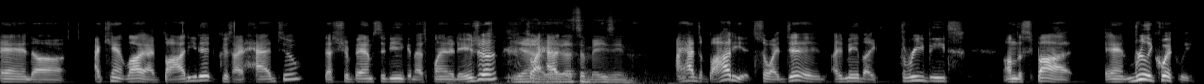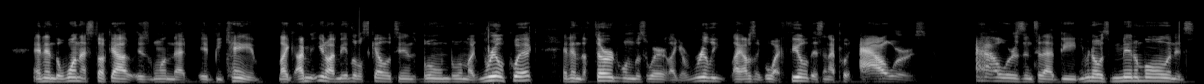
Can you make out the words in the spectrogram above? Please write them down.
and uh, I can't lie, I bodied it because I had to. That's Shabaam Sahdeeq and that's Planet Asia. Yeah, So I yeah had to- that's amazing. I had to body it. So I did. I made like three beats on the spot and really quickly. And then the one that stuck out is one that it became. Like I mean, you know, I made little skeletons, boom, boom, like real quick. And then the third one was where like it really like I was like, oh, I feel this, and I put hours, hours into that beat, even though it's minimal and it's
